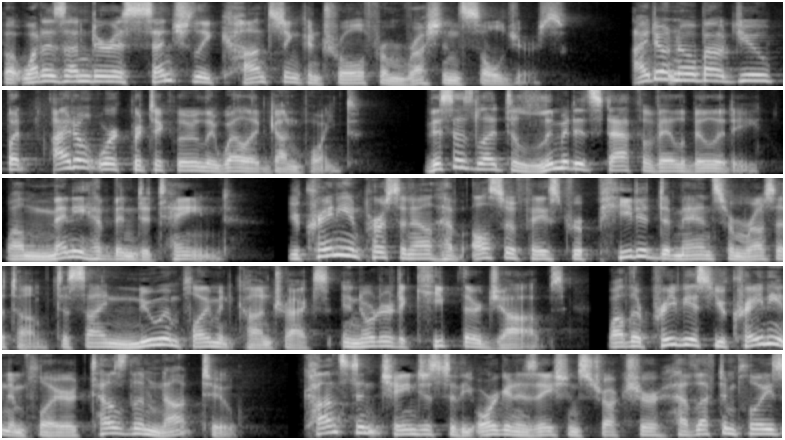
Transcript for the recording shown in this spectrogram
but what is under essentially constant control from Russian soldiers. I don't know about you, but I don't work particularly well at gunpoint. This has led to limited staff availability, while many have been detained. Ukrainian personnel have also faced repeated demands from Rosatom to sign new employment contracts in order to keep their jobs, while their previous Ukrainian employer tells them not to. Constant changes to the organization structure have left employees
